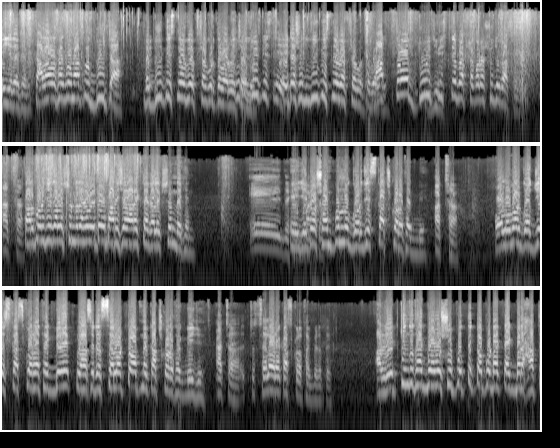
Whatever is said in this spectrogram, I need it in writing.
এই যে দেখেন কালারও থাকবে মাত্র দুইটা। দুই পিস নিয়েও ব্যবসা করতে পারবে চাইলে। দুই piece নিয়ে? এটা শুধু দুই পিস নিয়ে ব্যবসা করতে পারবে। মাত্র দুই পিসতে ব্যবসা করার সুযোগ আছে। আচ্ছা। তারপরে যে কালেকশনটা দেখাবো এটাও বারিশের আরেকটা কালেকশন দেখেন। এই দেখেন এই যেটা সম্পূর্ণ গর্জেস কাজ করা থাকবে। আচ্ছা। অল ওভার কাজ করা থাকবে প্লাস এটা আপনার কাজ করা থাকবে এই যে। আচ্ছা সেলারে কাজ করা থাকবে এটাতে? আর রেট কিন্তু থাকবে অবশ্যই প্রত্যেকটা প্রোডাক্ট একবার হাতে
